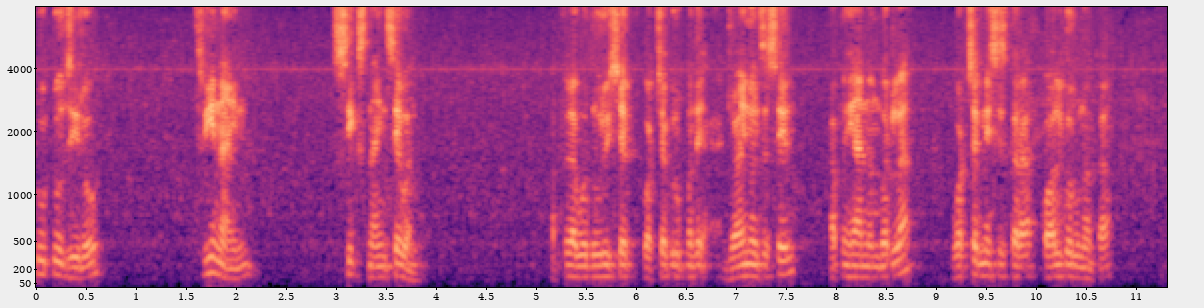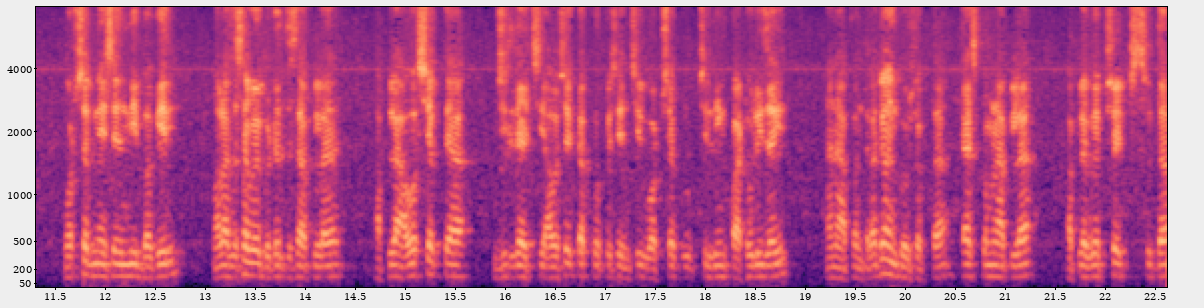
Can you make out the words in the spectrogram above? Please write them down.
two two zero three nine six nine seven. आपल्याला वधूविषयक व्हॉट्सअप ग्रुपमध्ये जॉईन व्हायचं असेल आपण ह्या नंबरला व्हॉट्सअप मेसेज करा कॉल करू नका. व्हॉट्सअप मेसेज मी बघेल. मला जसा वेळ भेटेल तसं आपल्या आपल्या आवश्यक त्या जिल्ह्याची आवश्यक त्या प्रोफेशनची व्हॉट्सअप ग्रुपची लिंक पाठवली जाईल आणि आपण त्याला जॉईन करू शकता. त्याचप्रमाणे आपल्या आपल्या वेबसाईटसुद्धा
